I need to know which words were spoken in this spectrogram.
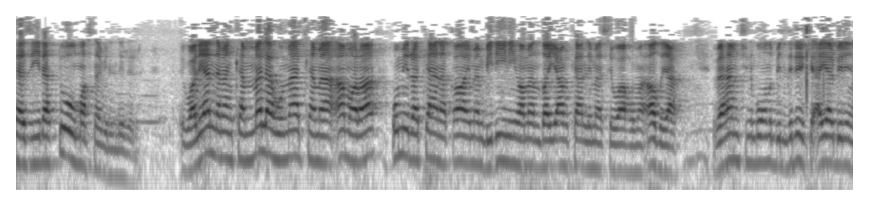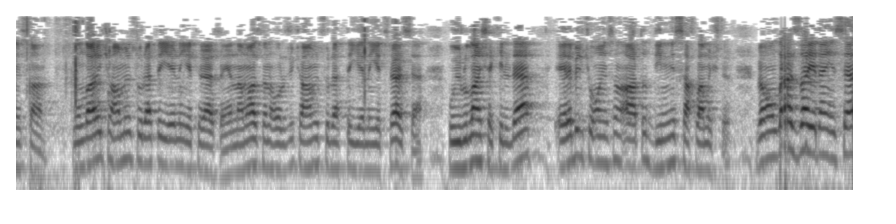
fəzilətli olmasına bildirir. وَلِيَنَّ مَنْ كَمَّلَهُمَا كَمَا أَمَرَ أُمِرَ كَانَ قَائِمًا بِدِينِهِ وَمَنْ ضَيَّعَ كَانَ لِمَا سِوَاهُمَا أَضْيَعَ Və həmçinin bu onu bildirir ki, əgər bir insan bunları kamil surətdə yerinə yetirərsə, yəni namazla orucu kamil surətdə yerinə yetirərsə, buyurulan şəkildə elə bil ki, o insan artıq dinini saxlamışdır. Və onlar zay edən isə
